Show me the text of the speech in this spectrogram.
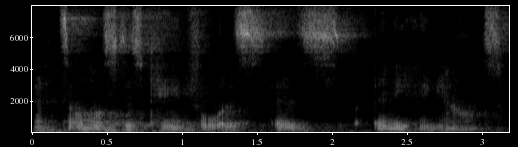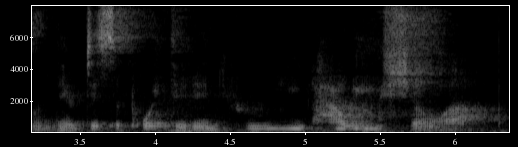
And it's almost as painful as, as anything else when they're disappointed in who you how you show up.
